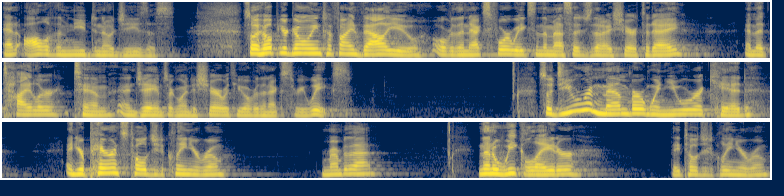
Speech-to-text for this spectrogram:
And all of them need to know Jesus. So I hope you're going to find value over the next four weeks in the message that I share today and that Tyler, Tim, and James are going to share with you over the next three weeks. So, do you remember when you were a kid and your parents told you to clean your room? Remember that? And then a week later, they told you to clean your room.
